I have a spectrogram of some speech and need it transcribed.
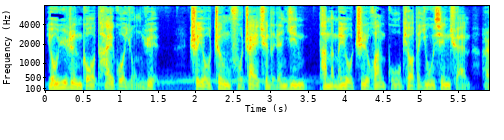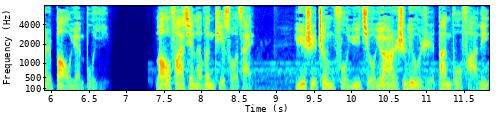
由于认购太过踊跃，持有政府债券的人因他们没有置换股票的优先权而抱怨不已。老发现了问题所在，于是政府于九月二十六日颁布法令，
